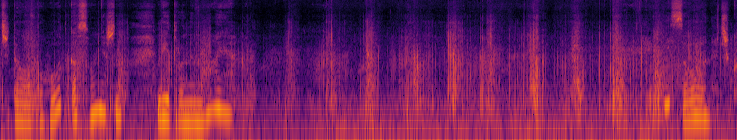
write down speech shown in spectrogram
Чудова погодка, сонячна, вітру немає. І сонечко.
